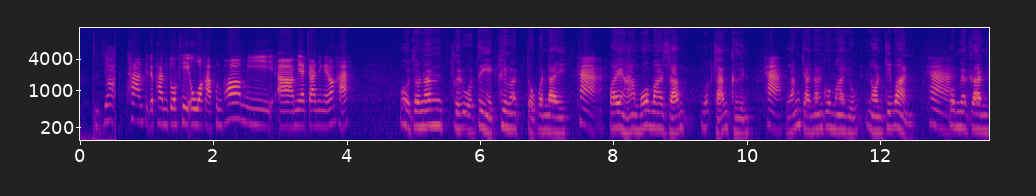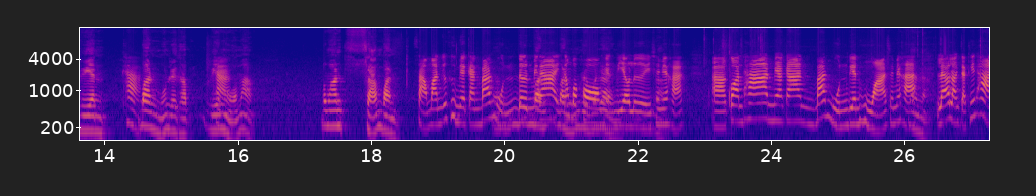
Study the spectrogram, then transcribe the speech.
ๆ สุดยอด ทานผลิตภัณฑ์ตัว KO อะค่ะ คุณพ่อมีอ่ามีอาการยังไงบ้างคะ โอ้ตอนนั้นเกิดอุบัติเหตุขึ้นมาตกบันได ค่ะ ไปหาหมอมาสามสามคืน ค่ะ หลังจากนั้นก็มาอยู่นอนที่บ้าน ค่ะ ก็มีอาการเวียนค่ะ บ้านหมุนเลยครับ เวียนค่ะ หัวมาก ประมาณสามวัน สามวันก็คือมีอาการบ้านหมุนเดินไม่ได้ บ้านต้องประคองบ้านหมุนเดินไม่ได้ อย่างเดียวเลยใช่ไหมคะ อ่าก่อนทานมีอาการบ้านหมุนเวียนหัวใช่ไหมคะ นั่นน่ะ แล้วหลังจากที่ทาน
